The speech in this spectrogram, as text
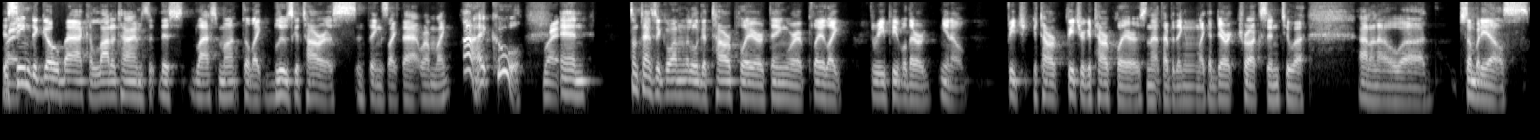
it right. seemed to go back a lot of times this last month to like blues guitarists and things like that, where I'm like, all right, cool, right. And sometimes I go on a little guitar player thing where I play like three people that are you know feature guitar feature guitar players and that type of thing, like a Derek Trucks into a I don't know uh, somebody else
